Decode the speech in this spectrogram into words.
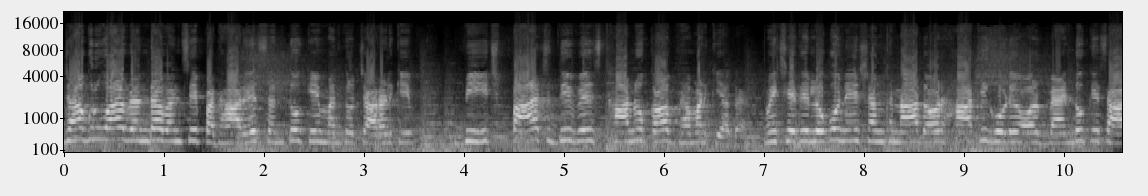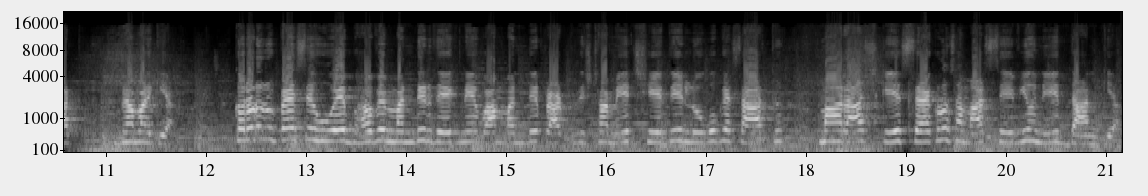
जहाँ गुरुवार वृंदावन से पधारे संतों के मंत्रोच्चारण के बीच पाँच दिव्य स्थानों का भ्रमण किया गया। वहीं क्षेत्रीय लोगों ने शंखनाद और हाथी घोड़े और बैंडों के साथ भ्रमण किया। करोड़ों रुपए से हुए भव्य मंदिर देखने व मंदिर प्राण प्रतिष्ठा में क्षेत्रीय लोगों के साथ महाराष्ट्र के सैकड़ों समाज सेवियों ने दान किया।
